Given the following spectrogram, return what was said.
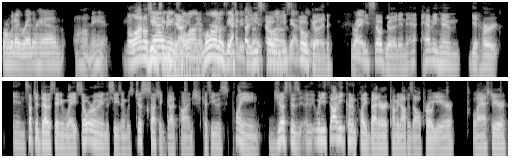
Or would I rather have? Oh man, Milano seems Yeah, to I be mean, the it's obvious Milano. answer. Milano's the obvious so- He's choice. so Milano's he's the so obvious choice. good. right? He's so good, and ha- having him get hurt in such a devastating way so early in the season was just such a gut punch because he was playing just as uh, when you thought he couldn't play better coming off his All Pro year last year.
